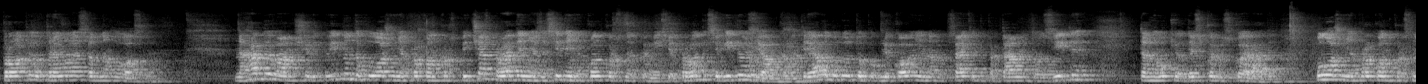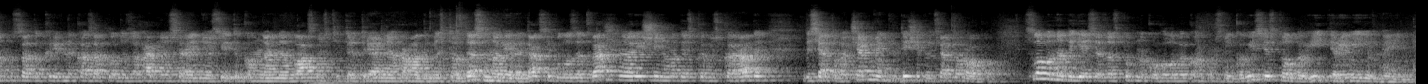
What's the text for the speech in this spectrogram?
Проти утрималися одноголосно. Нагадую вам, що відповідно до положення про конкурс під час проведення засідання конкурсної комісії проводиться відеозйомка. Матеріали будуть опубліковані на вебсайті Департаменту освіти та науки Одеської міської ради. Положення про конкурс на посаду керівника закладу загальної середньої освіти комунальної власності територіальної громади міста Одеси новій редакції було затверджено рішенням Одеської міської ради 10 червня 2020 року. Слово надається заступнику голови конкурсної комісії Столбовій Ірині Євгенівні.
